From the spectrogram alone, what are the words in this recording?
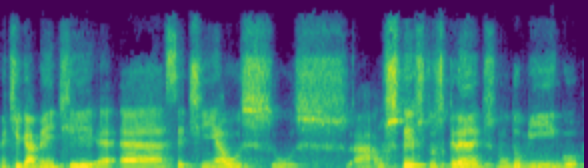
Antigamente é, é, você tinha os, os, os textos grandes num domingo,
